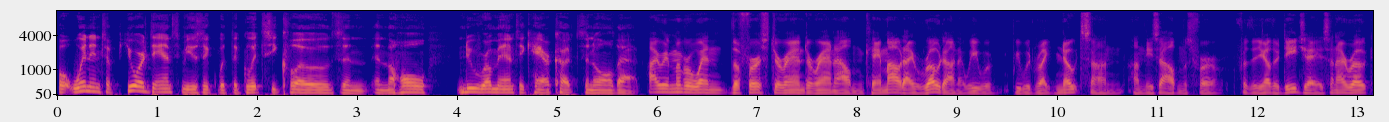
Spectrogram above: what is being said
but went into pure dance music with the glitzy clothes and, and the whole new romantic haircuts and all that. I remember when the first Duran Duran album came out, I wrote on it. We would we would write notes on on these albums for for the other DJs, and I wrote,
